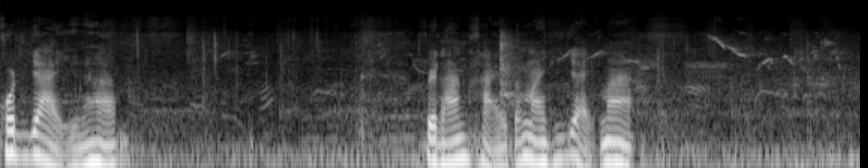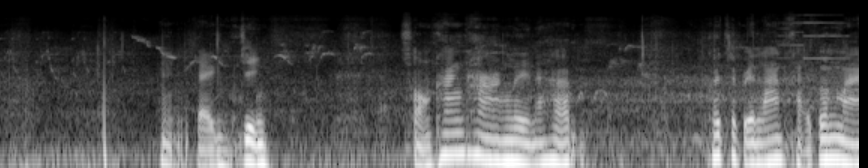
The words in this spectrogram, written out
คตรใหญ่นะครับ เป็นร้านขายต้นไม้ที่ใหญ่มากใหญ่จริงสองข้างทางเลยนะครับ ก็จะเป็นร้านขายต้นไม้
